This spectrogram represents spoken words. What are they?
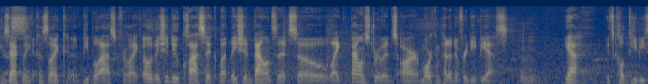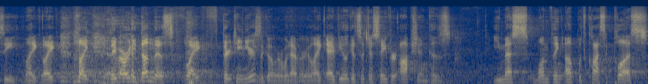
Exactly, yeah. because like uh, people ask for like, oh, they should do classic, but they should balance it so like balanced druids are more competitive for DPS. Yeah, it's called TBC. Like like like they've already done this like 13 years ago or whatever. Like I feel like it's such a safer option because you mess one thing up with Classic Plus,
